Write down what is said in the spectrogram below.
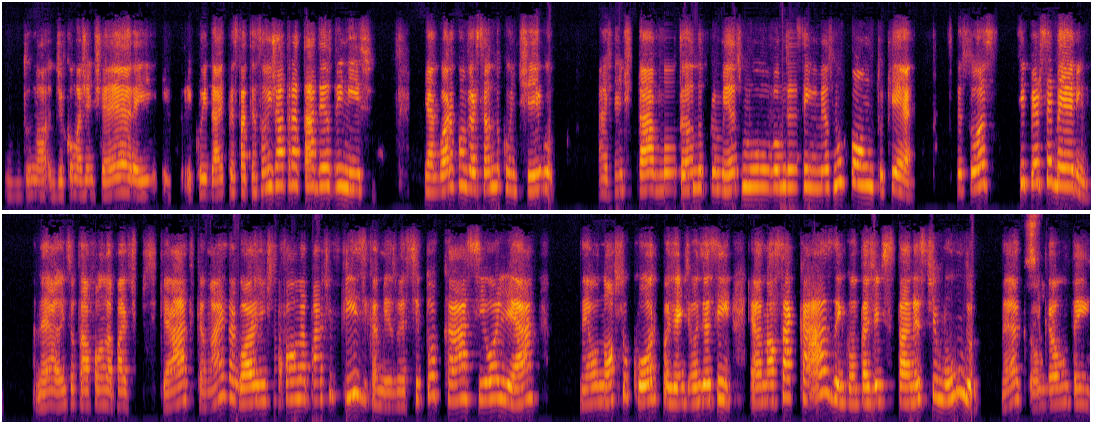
do, de como a gente era e, e, e cuidar e prestar atenção e já tratar desde o início. E agora, conversando contigo, a gente está voltando para o mesmo, vamos dizer assim, mesmo ponto, que é as pessoas se perceberem, né? Antes eu estava falando da parte psiquiátrica, mas agora a gente está falando da parte física mesmo, é se tocar, se olhar, né? O nosso corpo, a gente, vamos dizer assim, é a nossa casa enquanto a gente está neste mundo, né? Qualquer um tem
